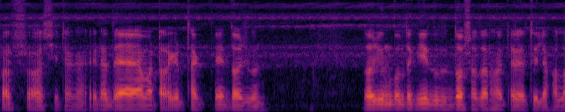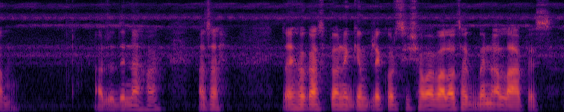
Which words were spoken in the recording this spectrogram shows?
পাঁচশো আশি টাকা। এটা দেয় আমার টার্গেট থাকবে দশ গুণ। দশ গুণ বলতে কি, যদি দশ হাজার হয় তাহলে তুলে ফেলামো। আর যদি না হয় আচ্ছা যাই হোক, আজকে অনেক গেম প্লে করছি। সবাই ভালো থাকবেন। আল্লাহ হাফেজ।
